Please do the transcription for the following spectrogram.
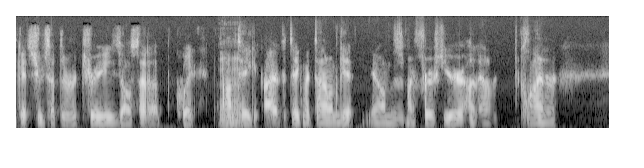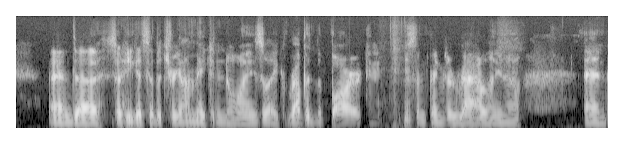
get shoots up the tree. He's all set up quick. Mm-hmm. I'm taking. I have to take my time. I'm getting. You know, this is my first year hunting out a climber, and uh, so he gets to the tree. I'm making noise, like rubbing the bark, and some things are rattling. You know, and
